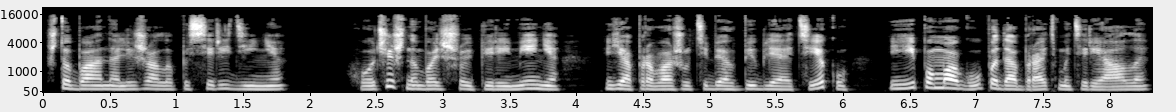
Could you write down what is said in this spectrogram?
чтобы она лежала посередине. «Хочешь, на большой перемене я провожу тебя в библиотеку и помогу подобрать материалы?»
